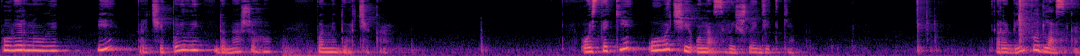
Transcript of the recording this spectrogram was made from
повернули і причепили до нашого помідорчика. Ось такі овочі у нас вийшли, дітки. Робіть, будь ласка.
